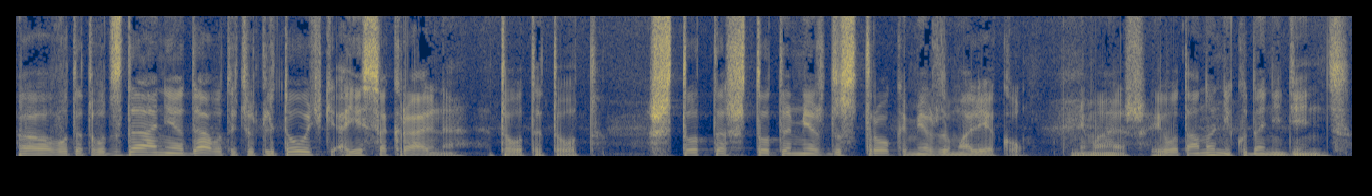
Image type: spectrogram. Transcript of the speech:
э, вот это вот здание, да, вот эти вот литовочки, а есть сакральное. Это вот это вот что-то, что-то между строк и между молекул. Понимаешь? И вот оно никуда не денется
